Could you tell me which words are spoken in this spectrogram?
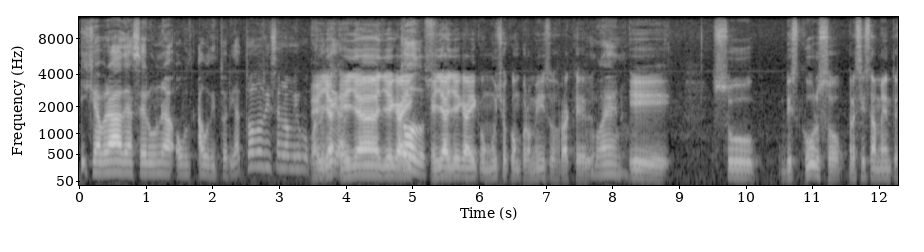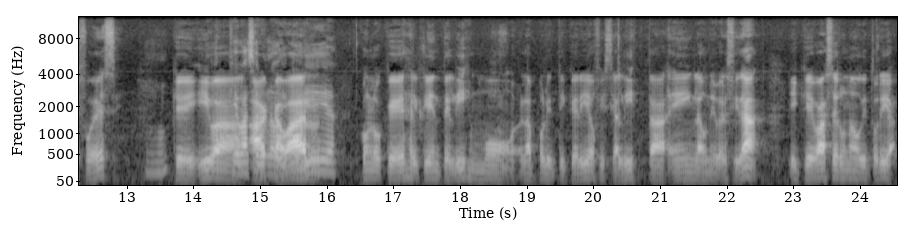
y que habrá de hacer una au- auditoría. Todos dicen lo mismo cuando ella, llegan. ella llega Todos. ahí, ella llega ahí con muchos compromisos, Raquel. Bueno. Y su discurso precisamente fue ese. Que iba Que a acabar con lo que es el clientelismo, la politiquería oficialista en la universidad y que va a hacer una auditoría.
